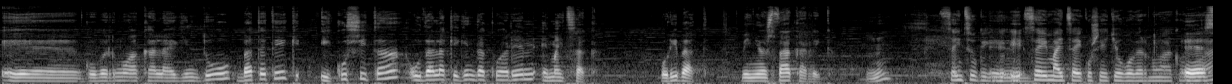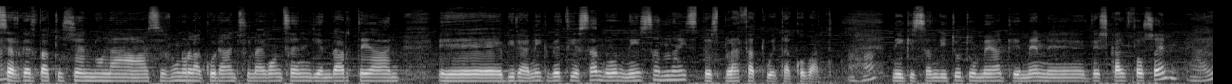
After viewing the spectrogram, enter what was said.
E, gobernuak hala egin du, batetik ikusita udalak egindakoaren emaitzak. Hori bat, bino ez bakarrik. Mm? Zeintzuk, e, zein maitza ikusi ditu gobernuak? Ez, zer gertatu zen nola, zer nolako erantzuna egon zen jendartean, e, biranik beti esan du, ni izan naiz desplazatuetako bat. Aha. Nik izan ditut umeak hemen e, deskalzo zen, Bai.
